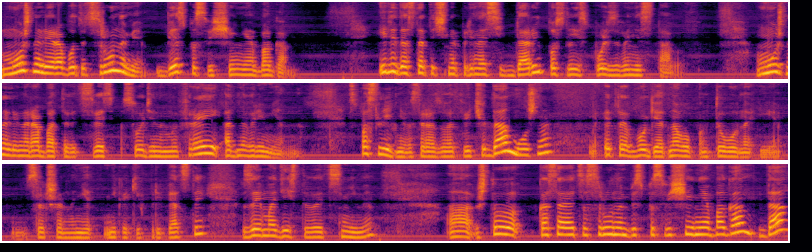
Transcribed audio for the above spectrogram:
Можно ли работать с рунами без посвящения богам? Или достаточно приносить дары после использования ставов? Можно ли нарабатывать связь с Одином и Фрей одновременно? С последнего сразу отвечу, да, можно. Это боги одного пантеона и совершенно нет никаких препятствий взаимодействовать с ними. А, что касается с руном без посвящения богам, да,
